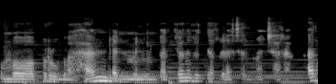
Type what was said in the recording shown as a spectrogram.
pembawa perubahan dan meningkatkan kecerdasan masyarakat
